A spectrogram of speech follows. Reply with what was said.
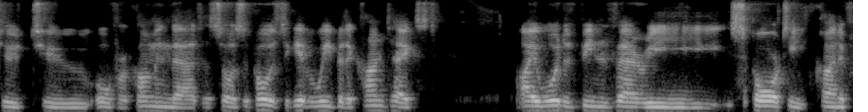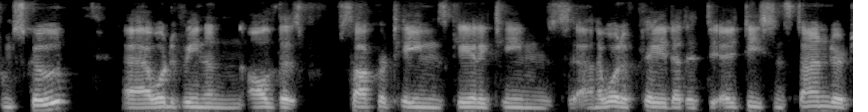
to to overcoming that. So I suppose to give a wee bit of context, I would have been very sporty kind of from school. Uh, I would have been on all the soccer teams, Gaelic teams, and I would have played at a, decent standard.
